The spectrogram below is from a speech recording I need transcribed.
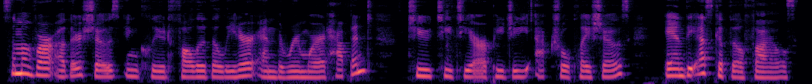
Some of our other shows include Follow the Leader and The Room Where It Happened, two TTRPG actual play shows, and The Escafil Files,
